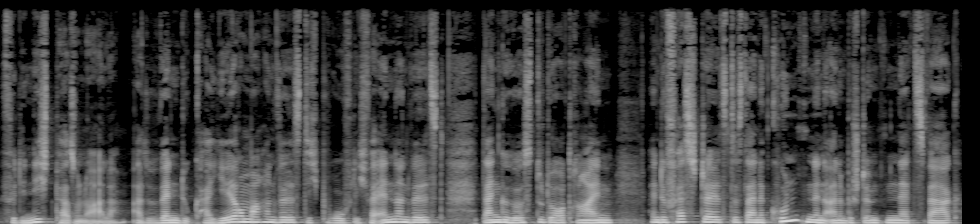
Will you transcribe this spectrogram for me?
für die Nichtpersonale. Also wenn du Karriere machen willst, dich beruflich verändern willst, dann gehörst du dort rein. Wenn du feststellst, dass deine Kunden in einem bestimmten Netzwerk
